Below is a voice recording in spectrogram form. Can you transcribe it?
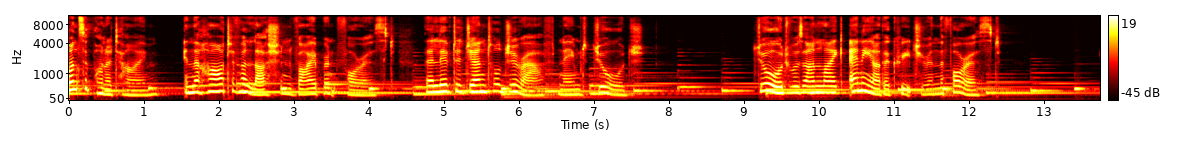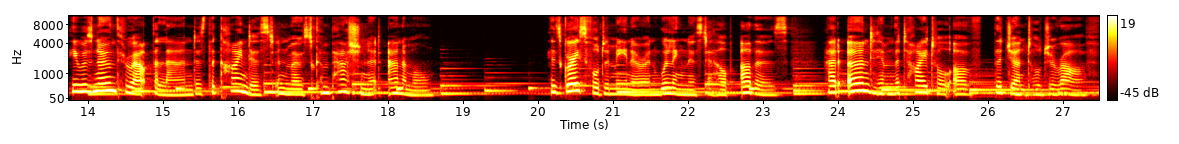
Once upon a time, in the heart of a lush and vibrant forest, there lived a gentle giraffe named George. George was unlike any other creature in the forest. He was known throughout the land as the kindest and most compassionate animal. His graceful demeanor and willingness to help others had earned him the title of the Gentle Giraffe.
